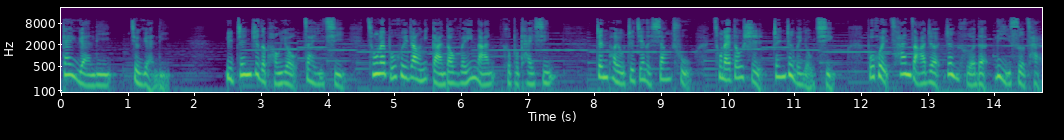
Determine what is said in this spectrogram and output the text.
该远离就远离。与真挚的朋友在一起，从来不会让你感到为难和不开心。真朋友之间的相处，从来都是真正的友情，不会掺杂着任何的利益色彩。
